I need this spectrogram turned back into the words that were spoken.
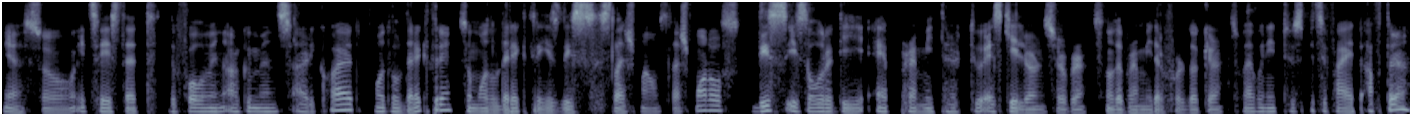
Yeah, so it says that the following arguments are required. Model directory. So model directory is this slash mount slash models. This is already a parameter to sklearn server. It's not a parameter for Docker. So I will need to specify it after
